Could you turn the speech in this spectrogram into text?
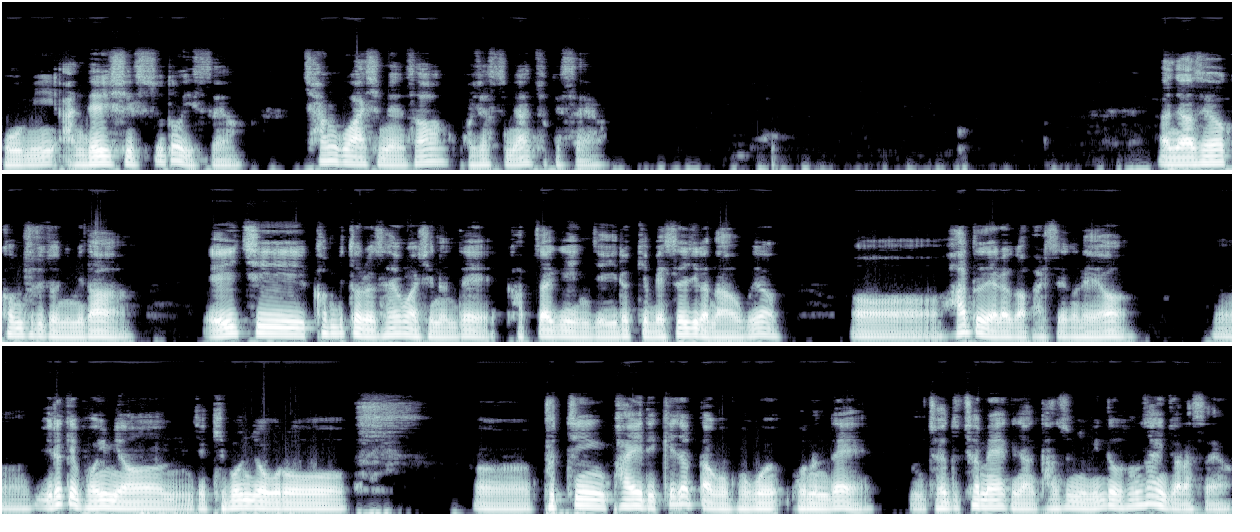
도움이 안 되실 수도 있어요. 참고하시면서 보셨으면 좋겠어요. 안녕하세요 컴수리존입니다. H 컴퓨터를 사용하시는데 갑자기 이제 이렇게 메시지가 나오고요. 어, 하드 에러가 발생을 해요. 어, 이렇게 보이면 이제 기본적으로 어, 부팅 파일이 깨졌다고 보고, 보는데 음, 저도 처음에 그냥 단순히 윈도우 손상인 줄 알았어요.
